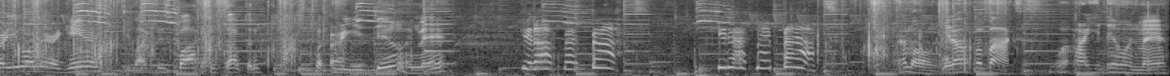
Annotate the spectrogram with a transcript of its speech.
Are you on there again? You like this box or something? What are you doing, man? Get off my box. Get off my box. Come on, get off my boxes. What are you doing, man?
